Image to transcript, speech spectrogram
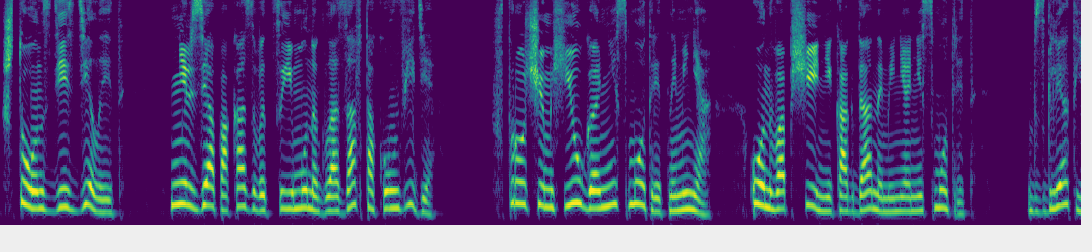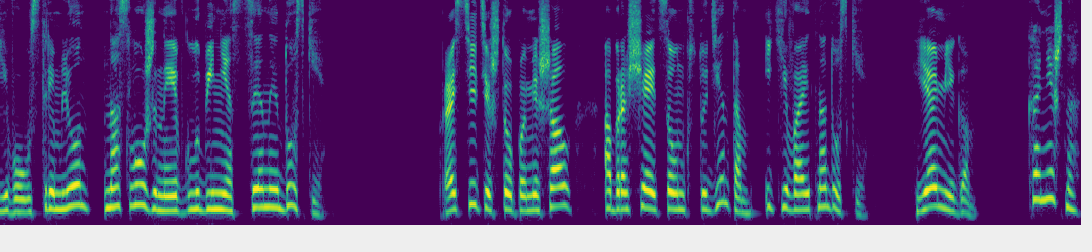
что он здесь делает? Нельзя показываться ему на глаза в таком виде. Впрочем, Хьюга не смотрит на меня. Он вообще никогда на меня не смотрит. Взгляд его устремлен на сложенные в глубине сцены доски. «Простите, что помешал», — обращается он к студентам и кивает на доски. «Я мигом». «Конечно»,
